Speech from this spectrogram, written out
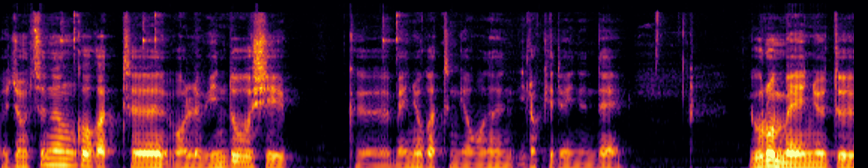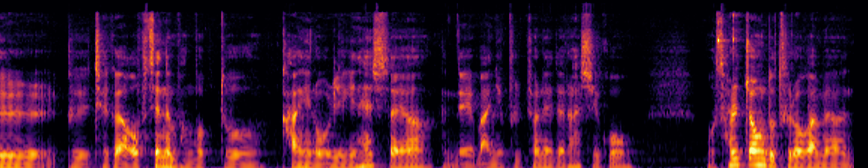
요즘 쓰는 것 같은 원래 윈도우 10그 메뉴 같은 경우는 이렇게 되어 있는데 요런 메뉴들 그 제가 없애는 방법도 강의를 올리긴 했어요. 근데 많이 불편해들 하시고 뭐 설정도 들어가면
